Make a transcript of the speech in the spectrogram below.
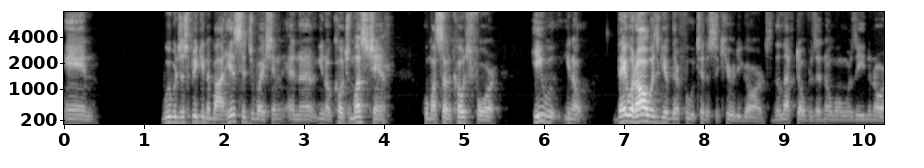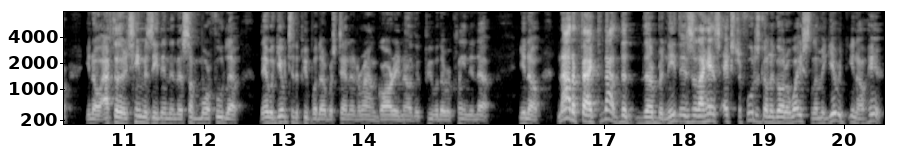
And we were just speaking about his situation, and uh, you know, Coach Muschamp, who my son coached for, he would, you know, they would always give their food to the security guards, the leftovers that no one was eating, or you know, after their team is eating and there's some more food left, they would give it to the people that were standing around guarding, or the people that were cleaning up. You know, not a fact, not that they're beneath. It's like his extra food is going to go to waste. Let me give it. You know, here.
